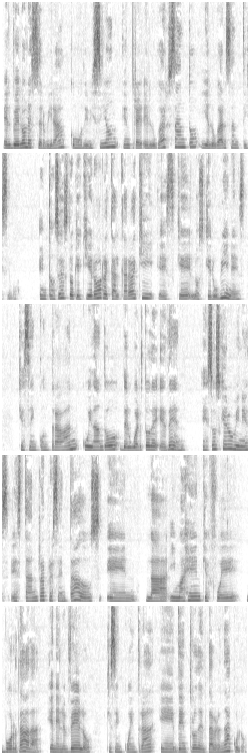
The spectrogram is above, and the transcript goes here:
El velo les servirá como división entre el lugar santo y el lugar santísimo. Entonces lo que quiero recalcar aquí es que los querubines que se encontraban cuidando del huerto de Edén, esos querubines están representados en la imagen que fue bordada en el velo que se encuentra eh, dentro del tabernáculo.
